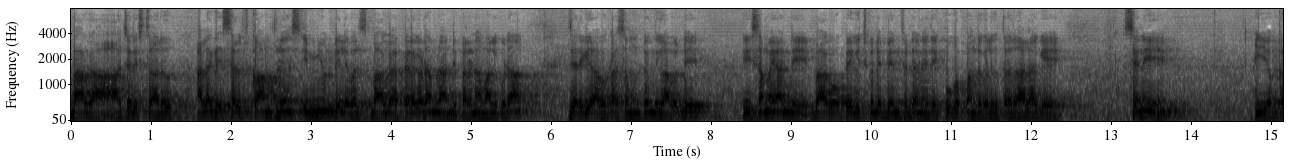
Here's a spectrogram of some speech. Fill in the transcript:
బాగా ఆచరిస్తారు. అలాగే సెల్ఫ్ కాన్ఫిడెన్స్ ఇమ్యూనిటీ లెవెల్స్ బాగా పెరగడం లాంటి పరిణామాలు కూడా జరిగే అవకాశం ఉంటుంది కాబట్టి ఈ సమయాన్ని బాగా ఉపయోగించుకునే బెనిఫిట్ అనేది ఎక్కువగా పొందగలుగుతారు. అలాగే శని ఈ యొక్క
